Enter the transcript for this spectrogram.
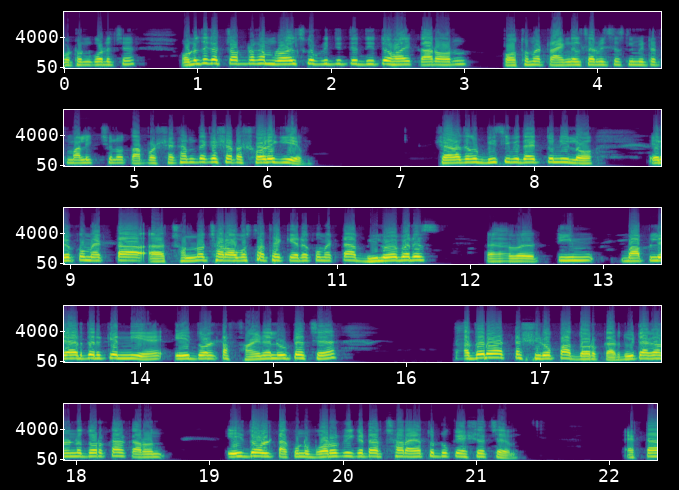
গঠন করেছে। অন্যদিকে চট্টগ্রাম রয়্যালসকে কৃতিত্ব দিতে হয় কারণ প্রথমে ট্রায়াঙ্গেল সার্ভিসেস লিমিটেড মালিক ছিল তারপর সেখান থেকে সেটা সরে গিয়ে সেটা যখন বিসিবি দায়িত্ব নিল এরকম একটা আহ, ছন্নছাড়া অবস্থা থেকে এরকম একটা বিলো এভারেজ টিম বা প্লেয়ারদেরকে নিয়ে এই দলটা ফাইনাল উঠেছে। তাদেরও একটা শিরোপা দরকার, দুইটা কারণে দরকার। কারণ এই দলটা কোনো বড় ক্রিকেটার ছাড়া এতটুকু এসেছে। একটা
